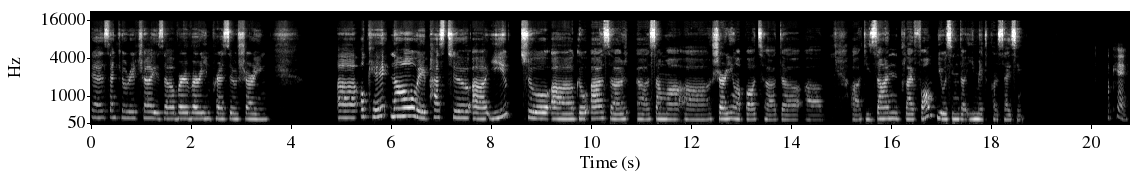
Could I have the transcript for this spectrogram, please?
Yes, thank you, Richard. It's a very, very impressive sharing. Uh, okay, now we pass to uh, Eve to uh, go us uh, uh, some uh, sharing about the design platform using the image processing. Okay.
